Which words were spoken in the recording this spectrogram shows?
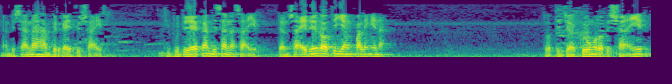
Nah, di sana hampir kayak itu syair. Dibudidayakan di sana syair dan syair ini roti yang paling enak. Roti jagung, roti syair.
